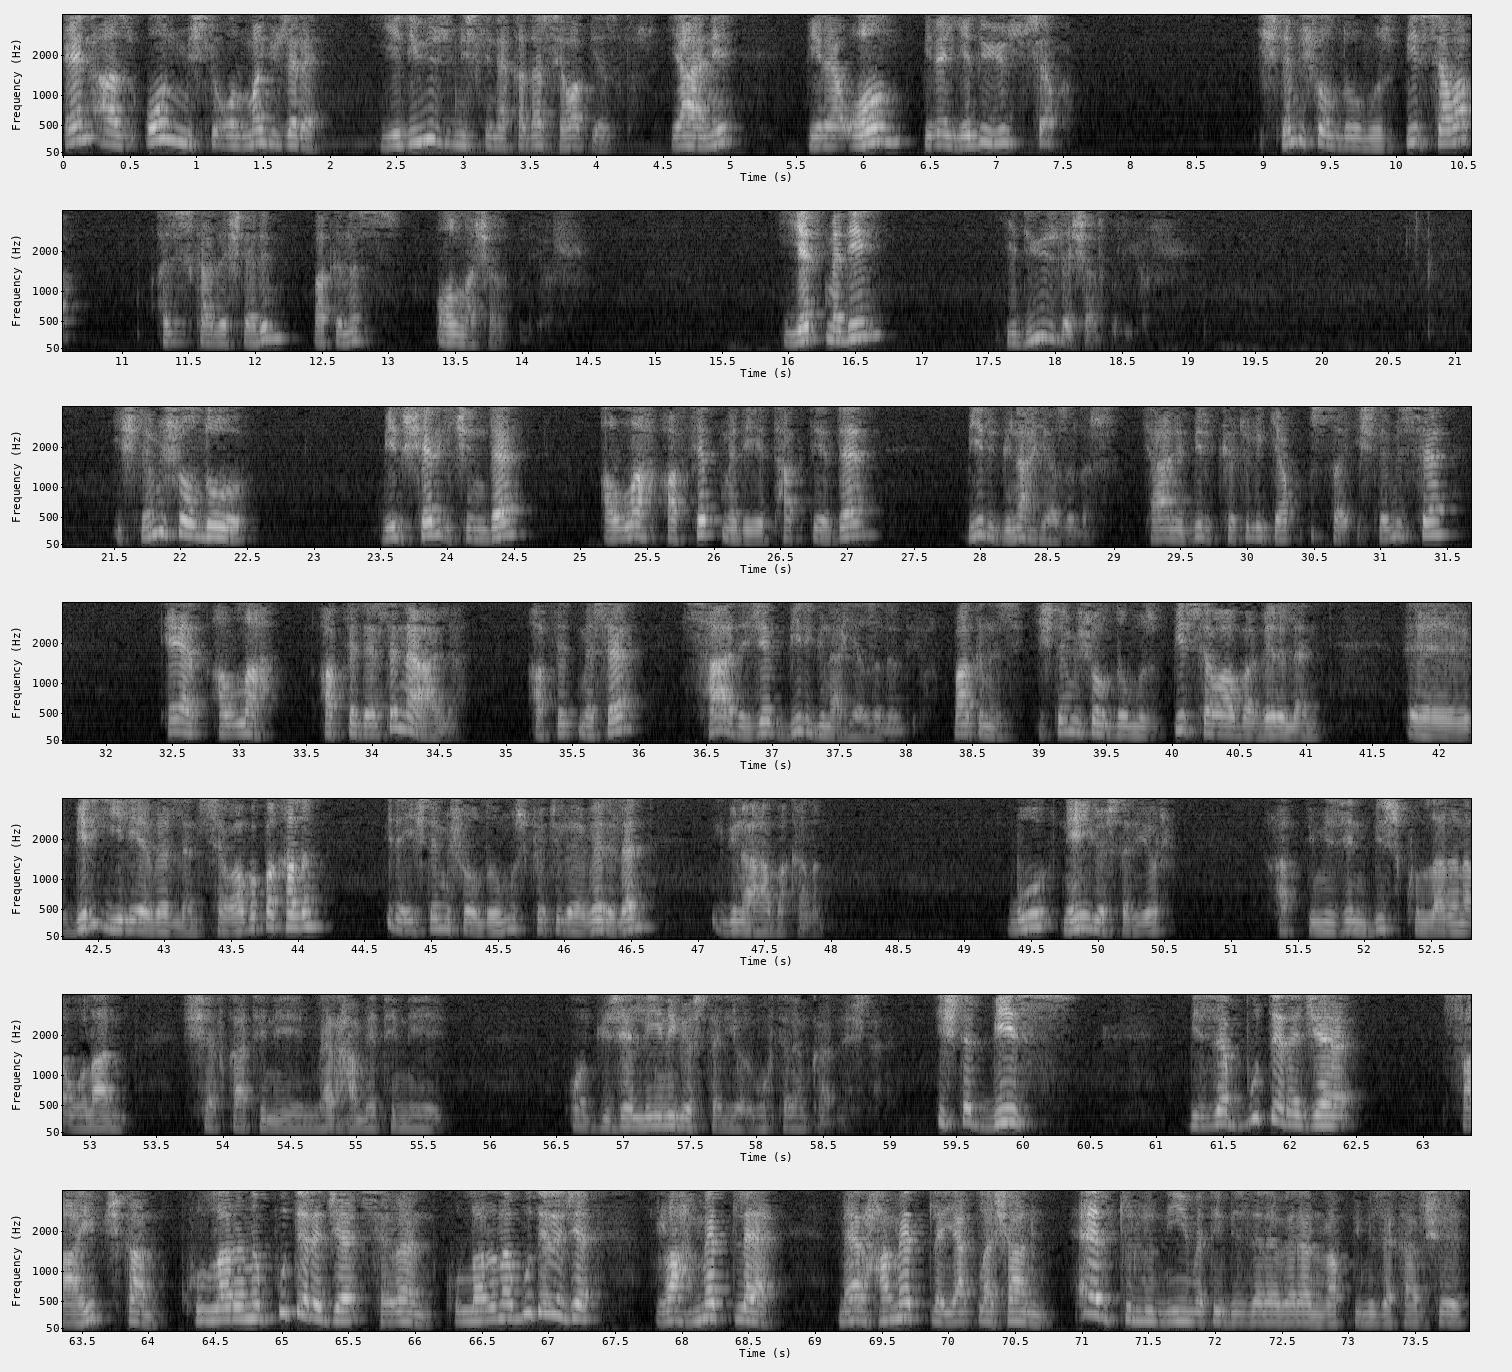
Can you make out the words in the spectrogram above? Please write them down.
en az 10 misli olmak üzere 700 misline kadar sevap yazılır. Yani 1'e 10, 1'e 700 sevap. İşlemiş olduğumuz bir sevap aziz kardeşlerim bakınız 10'la çarpılıyor. Yetmedi 700 ile çarpılıyor. İşlemiş olduğu bir şer içinde Allah affetmediği takdirde bir günah yazılır. Yani bir kötülük yapmışsa, işlemişse eğer Allah affederse ne ala. Affetmese sadece bir günah yazılır diyor. Bakınız işlemiş olduğumuz bir sevaba verilen, e, bir iyiliğe verilen sevaba bakalım. Bir de işlemiş olduğumuz kötülüğe verilen günaha bakalım. Bu neyi gösteriyor? Rabbimizin biz kullarına olan şefkatini, merhametini, o güzelliğini gösteriyor muhterem kardeşler. İşte biz bize bu derece sahip çıkan, kullarını bu derece seven, kullarına bu derece rahmetle, merhametle yaklaşan, her türlü nimeti bizlere veren Rabbimize karşı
